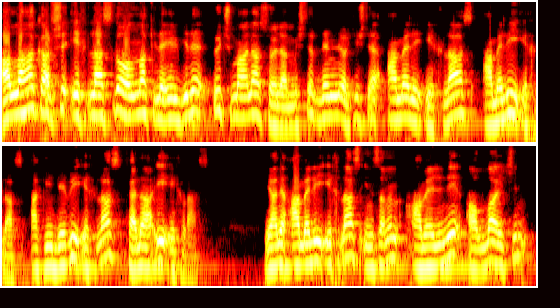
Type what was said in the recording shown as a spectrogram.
Allah'a karşı ihlaslı olmak ile ilgili üç mana söylenmiştir. Deniliyor ki işte ameli ihlas, ameli ihlas, akidevi ihlas, fenai ihlas. Yani ameli ihlas insanın amelini Allah için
